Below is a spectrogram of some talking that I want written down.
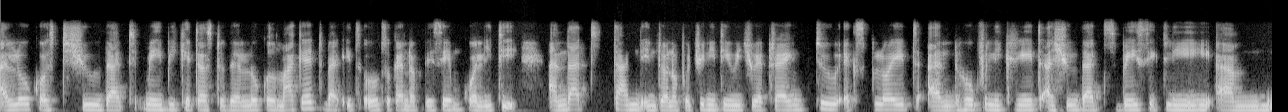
a low cost shoe that maybe caters to the local market, but it's also kind of the same quality. And that turned into an opportunity which we're trying to exploit and hopefully create a shoe that's basically um,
